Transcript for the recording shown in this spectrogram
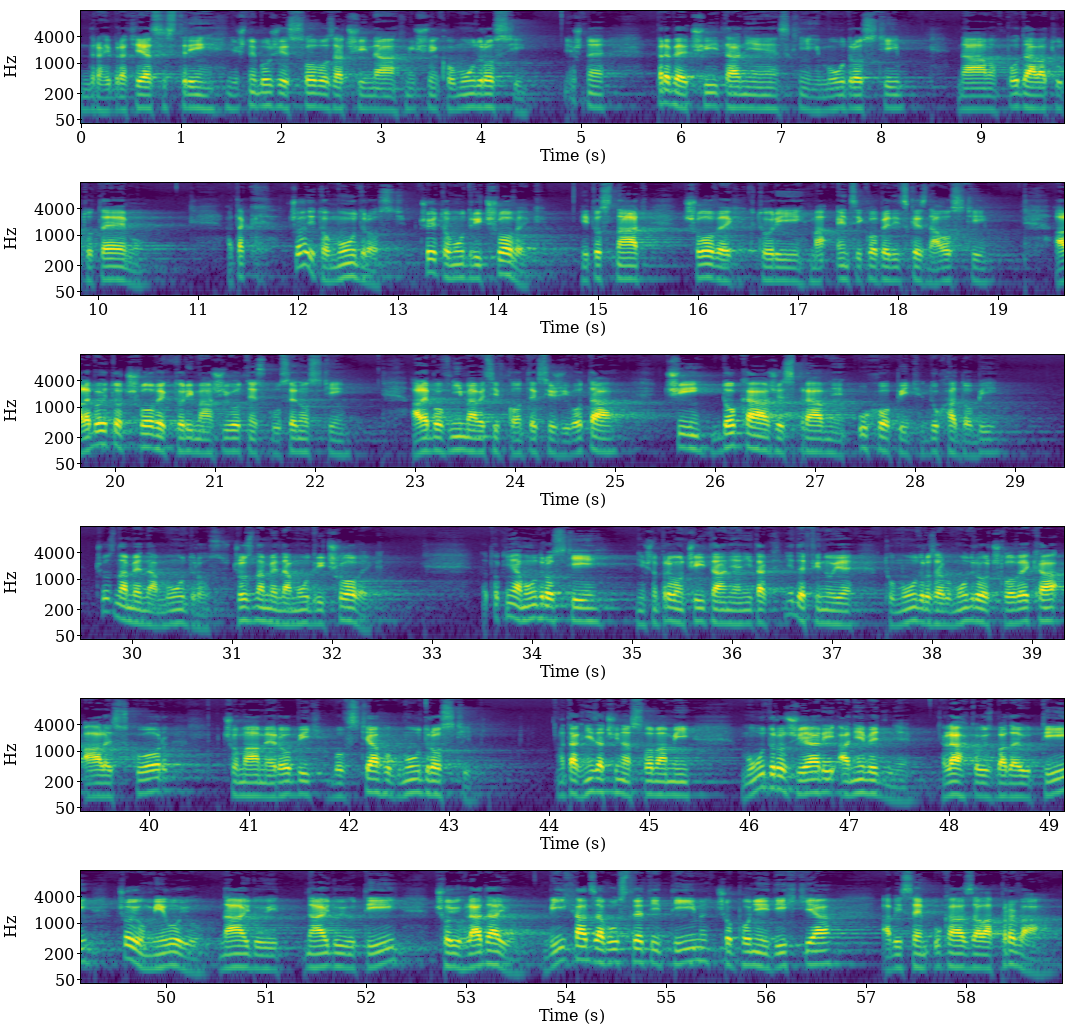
Drahí bratia a sestry, dnešné Božie slovo začína myšlienkou múdrosti. Dnešné prvé čítanie z knihy Múdrosti nám podáva túto tému. A tak čo je to múdrosť? Čo je to múdry človek? Je to snáď človek, ktorý má encyklopedické znalosti? Alebo je to človek, ktorý má životné skúsenosti? Alebo vníma veci v kontexte života? Či dokáže správne uchopiť ducha doby? Čo znamená múdrosť? Čo znamená múdry človek? Táto kniha múdrosti v dnešnom prvom čítaní ani tak nedefinuje tú múdrosť alebo múdroho človeka, ale skôr, čo máme robiť vo vzťahu k múdrosti. A tak nezačína slovami múdrosť žiari a nevedne. Ľahko ju zbadajú tí, čo ju milujú, nájdu, nájdu ju tí, čo ju hľadajú. Vychádza v ústretí tým, čo po nej dychtia, aby sa im ukázala prvá.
